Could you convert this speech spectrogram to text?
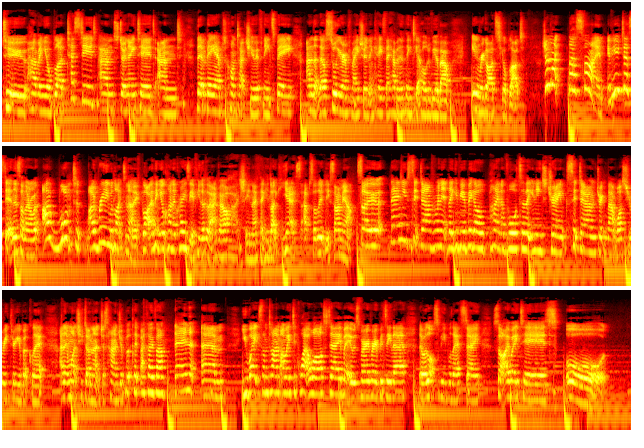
to having your blood tested and donated and then being able to contact you if needs be and that they'll store your information in case they have anything to get hold of you about in regards to your blood. Which I'm like, that's fine. If you test it and there's something wrong with it, I want to, I really would like to know. But I think you're kind of crazy if you look at that and go, oh, actually, no, thank you. Like, yes, absolutely, sign me up. So then you sit down for a minute, they give you a big old pint of water that you need to drink. Sit down and drink that whilst you read through your booklet. And then once you've done that, just hand your booklet back over. Then, um, you wait some time. I waited quite a while today, but it was very, very busy there. There were lots of people there today. So I waited, oh,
